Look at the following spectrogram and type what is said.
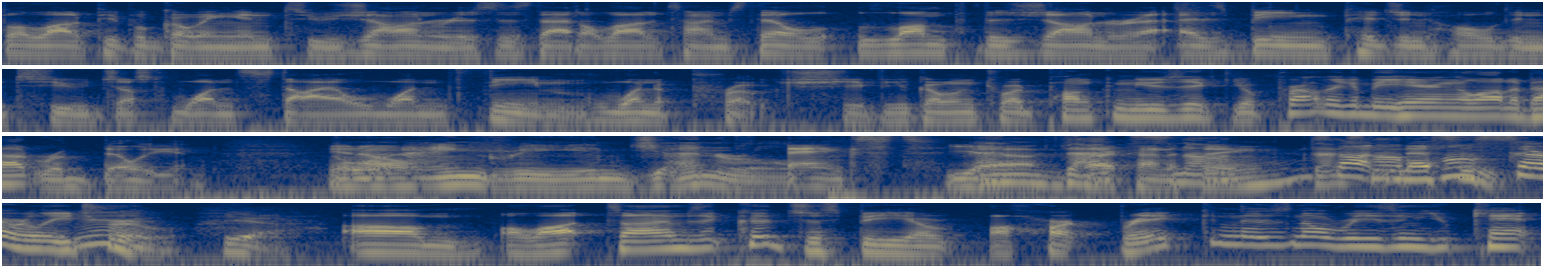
a lot of people going into genres is that a lot of times they'll lump the genre as being pigeonholed into just one style, one theme, one approach. If you're going toward punk music, you're probably going to be hearing a lot about rebellion. You or know, angry in general. angst, yeah, And that kind of not- thing. It's that's not, not necessarily Yeah. true. Yeah. Um, a lot of times it could just be a, a heartbreak, and there's no reason you can't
